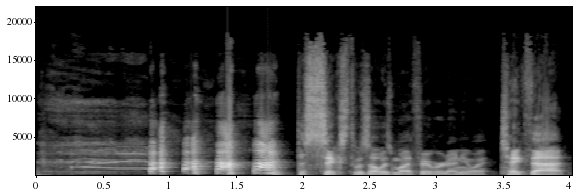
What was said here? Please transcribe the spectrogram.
the sixth was always my favorite anyway. Take that.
